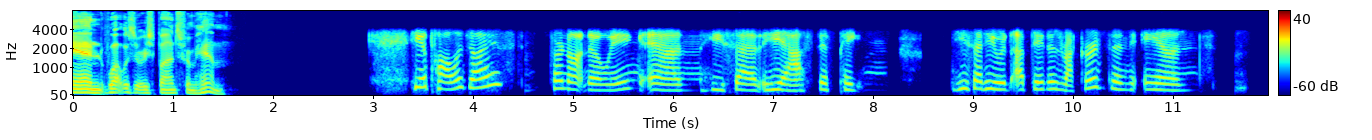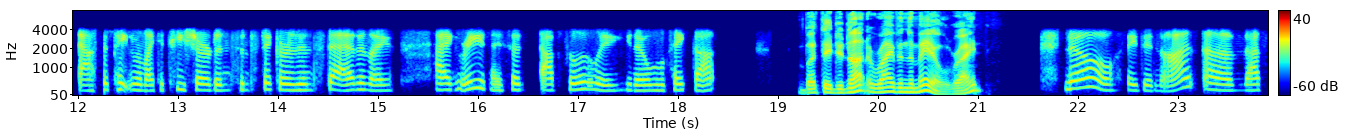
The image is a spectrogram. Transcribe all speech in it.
And what was the response from him? He apologized for not knowing, and he said he asked if Peyton. He said he would update his records and and asked if Peyton would like a T-shirt and some stickers instead, and I I agreed. I said absolutely. You know, we'll take that. But they did not arrive in the mail, right? No, they did not. Um, that's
